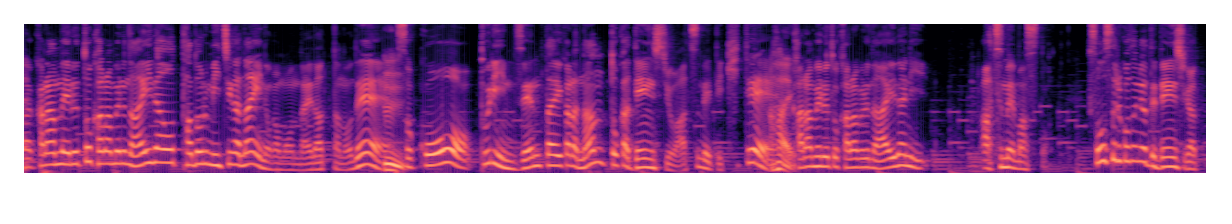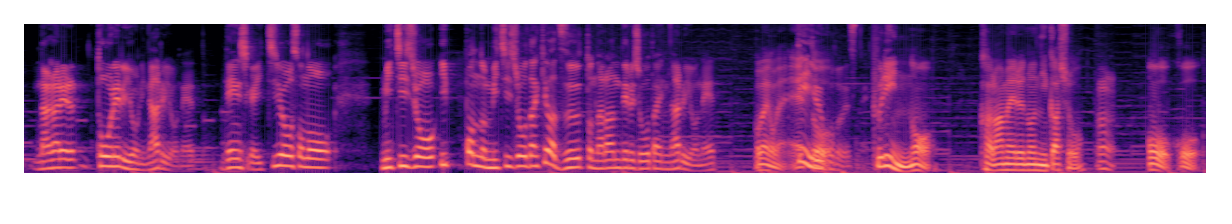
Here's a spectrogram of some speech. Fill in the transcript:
はい。カラメルとカラメルの間をたどる道がないのが問題だったので、うん。そこをプリン全体からなんとか電子を集めてきて、はい。カラメルとカラメルの間に集めますと。そうすることによって電子が流れ通れるようになるよね。電子が一応その道上一本の道上だけはずっと並んでる状態になるよね。ごめんごめん。っていうことですね、プリンのカラメルの2箇所うん。をこう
